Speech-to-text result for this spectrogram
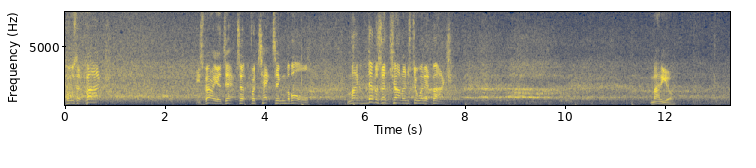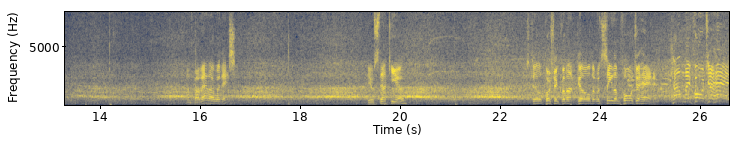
Pulls it back. He's very adept at protecting the ball. Magnificent challenge to win it back. Mario. And Varela with it. Eustáquio. Still pushing for that goal that would see them forge ahead. Can they forge ahead?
